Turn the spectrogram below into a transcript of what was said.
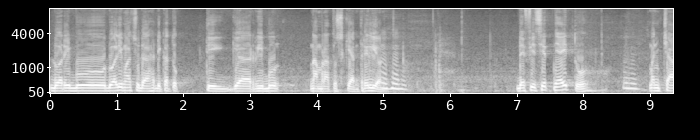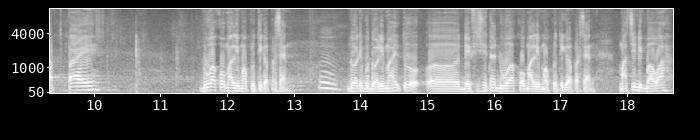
2025 sudah diketuk 3.600 sekian triliun. hmm defisitnya itu hmm. mencapai 2,53 persen. Hmm. 2025 itu uh, defisitnya 2,53 persen, masih di bawah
